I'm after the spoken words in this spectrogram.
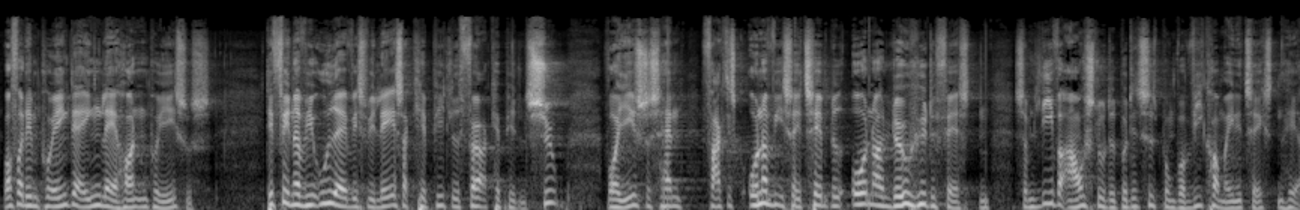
Hvorfor er det en pointe, at ingen lagde hånden på Jesus? Det finder vi ud af, hvis vi læser kapitlet før kapitel 7, hvor Jesus han faktisk underviser i templet under løvhyttefesten, som lige var afsluttet på det tidspunkt, hvor vi kommer ind i teksten her.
